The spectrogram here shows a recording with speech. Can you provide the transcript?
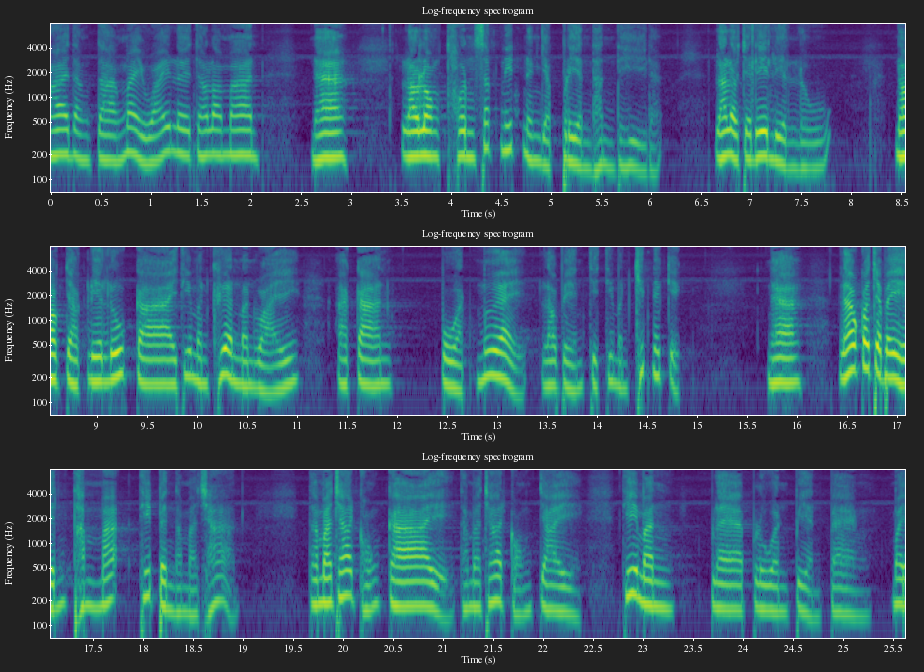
พายต่างๆ ไม่ไหวเลยทรมานนะเราลองทนสักนิดหนึ่งอย่าเปลี่ยนทันทีนะแล้วเราจะได้เรียนรู้ นอกจากเรียนรู้กายที่มันเคลื่อนมันไหว อาการปวดเมื่อย เราไปเห็นจิตที่มันคิดนึกเอกนะแล้วก็จะไปเห็นธรรมะที่เป็นธรรมชาติ ธรรมชาติของกาย ธรรมชาติของใจ ที่มันแปรปรวนเปลี่ยนแปลงไม่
